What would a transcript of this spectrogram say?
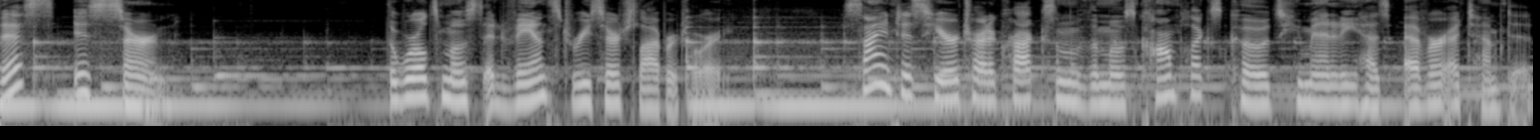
This is CERN, the world's most advanced research laboratory. Scientists here try to crack some of the most complex codes humanity has ever attempted.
